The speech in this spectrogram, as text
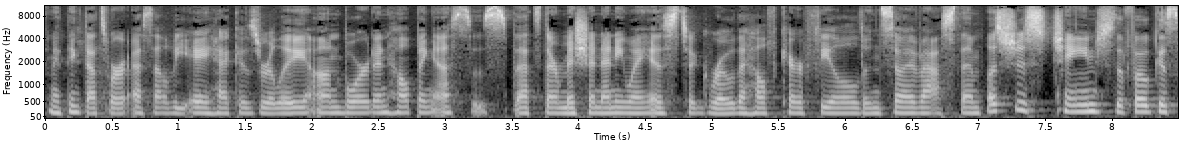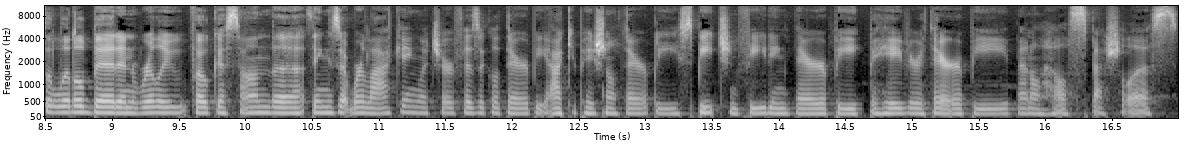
And I think that's where SLV AHEC is really on board and helping us. Is that's their mission anyway, is to grow the healthcare field. And so I've asked them, let's just change the focus a little bit and really focus on the things that we're lacking, which are physical therapy, occupational therapy, speech and feeding therapy, behavior therapy, mental health specialists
